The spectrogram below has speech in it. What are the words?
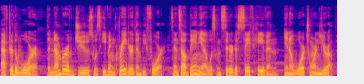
after the war, the number of Jews was even greater than before, since Albania was considered a safe haven in a war torn Europe.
